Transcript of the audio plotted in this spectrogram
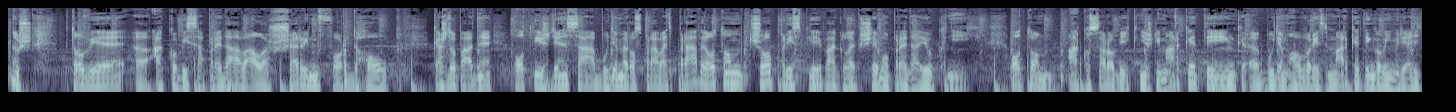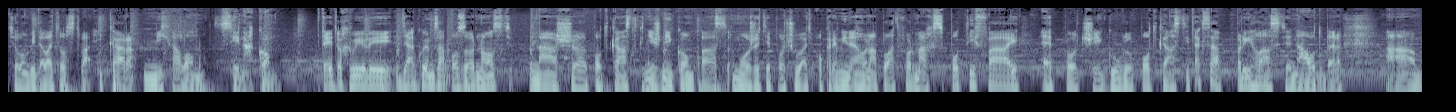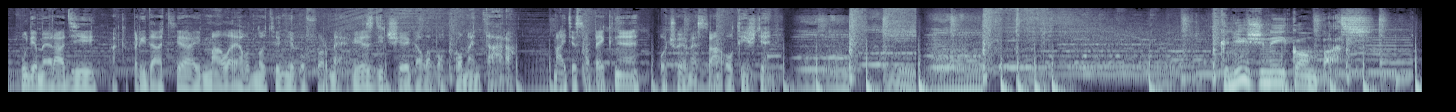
Už kto vie, e, ako by sa predával Sherinford Hope. Každopádne o týždeň sa budeme rozprávať práve o tom, čo prispieva k lepšiemu predaju kníh. O tom, ako sa robí knižný marketing, budem hovoriť s marketingovým riaditeľom vydavateľstva IKAR Michalom Sinakom. V tejto chvíli ďakujem za pozornosť. Náš podcast Knižný kompas môžete počúvať okrem iného na platformách Spotify, Apple či Google Podcasty, tak sa prihláste na odber. A budeme radi, ak pridáte aj malé hodnotenie vo forme hviezdičiek alebo komentára. Majte sa pekne, počujeme sa o týždeň. Knižný kompas.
